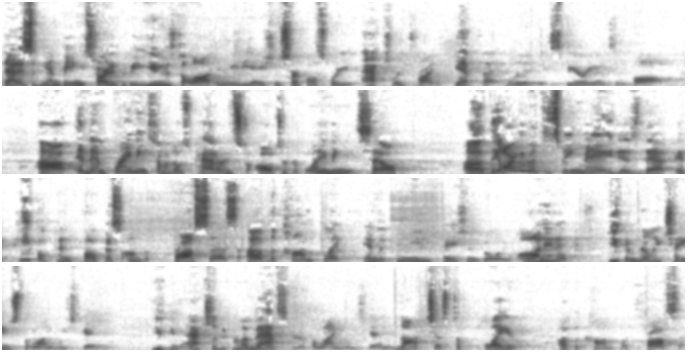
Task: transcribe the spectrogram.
that is again being started to be used a lot in mediation circles where you actually try to get that lived experience involved. Uh, and then framing some of those patterns to alter the blaming itself uh, the argument that's being made is that if people can focus on the process of the conflict and the communication going on in it, you can really change the language game. You can actually become a master of the language game, not just a player of the conflict process.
